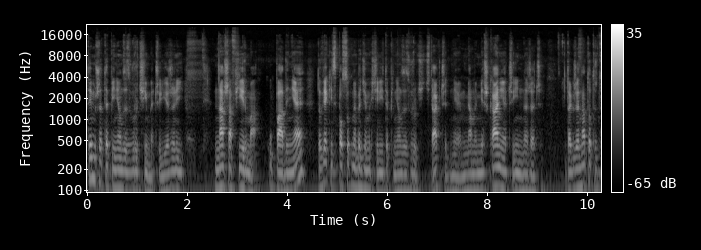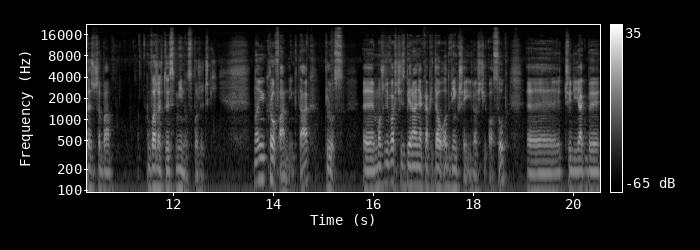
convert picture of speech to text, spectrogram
tym, że te pieniądze zwrócimy. Czyli jeżeli nasza firma upadnie, to w jaki sposób my będziemy chcieli te pieniądze zwrócić, tak? Czy nie wiem, mamy mieszkanie, czy inne rzeczy. Także na to też trzeba uważać, to jest minus pożyczki. No i crowdfunding, tak? Plus. E, możliwości zbierania kapitału od większej ilości osób, e, czyli jakby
